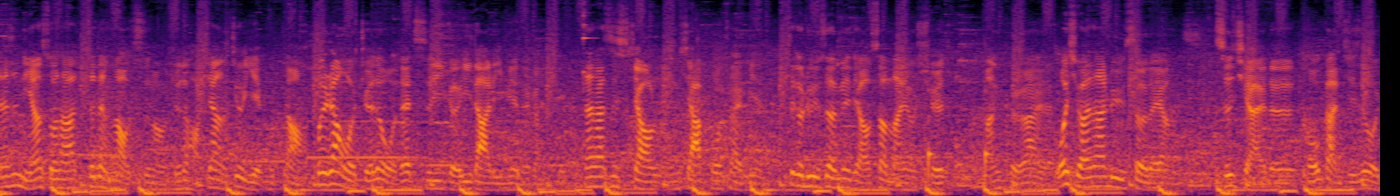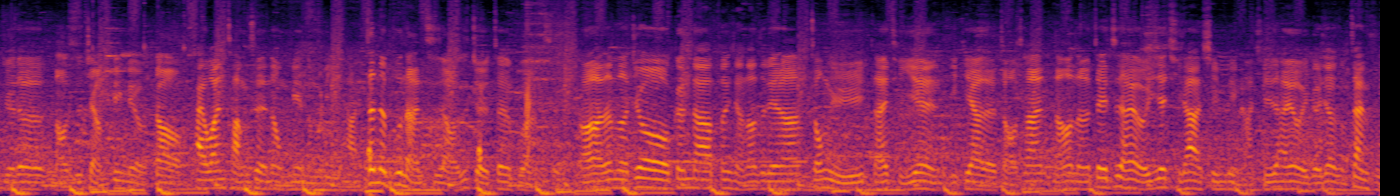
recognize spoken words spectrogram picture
但是你要说它真的很好吃吗？我觉得好像就也不到，会让我觉得我在吃一个意大利面的感觉。但它是小龙虾菠菜面，这个绿色面条算蛮有噱头的，蛮可爱的，我喜欢它绿色的样子。吃起来的口感，其实我觉得老实讲，并没有到台湾常吃的那种面那么厉害，真的不难吃啊！我是觉得真的不难吃啊。那么就跟大家分享到这边啦，终于来体验 IKEA 的早餐。然后呢，这次还有一些其他的新品啊，其实还有一个叫什么战斧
